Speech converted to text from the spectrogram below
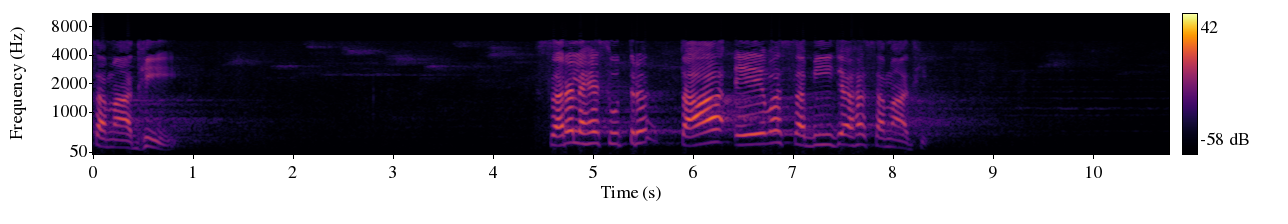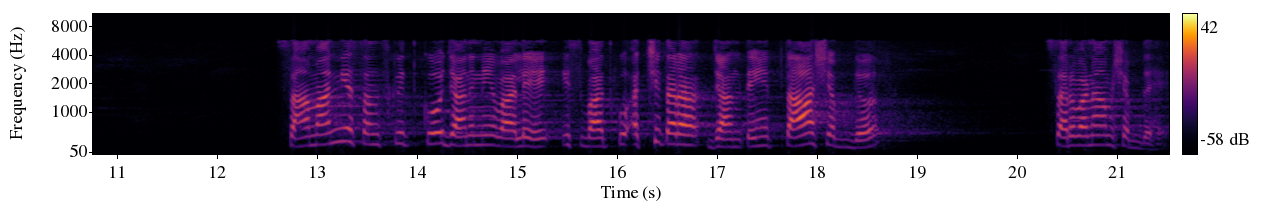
समाधि। सरल है सूत्र, ता एव सबीज समाधि। सामान्य संस्कृत को जानने वाले इस बात को अच्छी तरह जानते हैं, ता शब्द सर्वनाम शब्द है।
